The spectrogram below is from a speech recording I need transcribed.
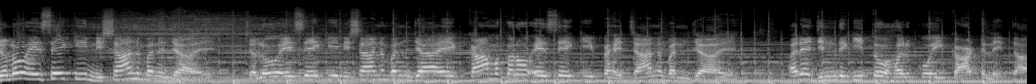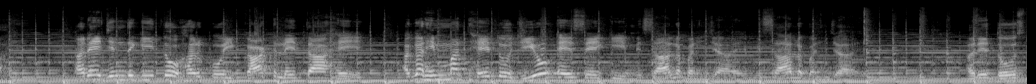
चलो ऐसे की निशान बन जाए, चलो ऐसे की निशान बन जाए, काम करो ऐसे की पहचान बन जाए। अरे ज़िंदगी तो हर कोई काट लेता है, अरे ज़िंदगी तो हर कोई काट लेता है। अगर हिम्मत है तो जियो ऐसे की मिसाल बन जाए, मिसाल बन जाए। अरे दोस्त,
